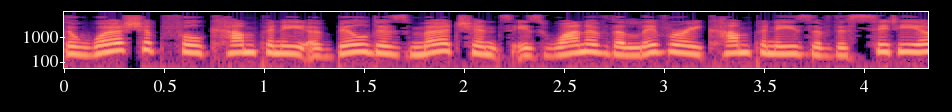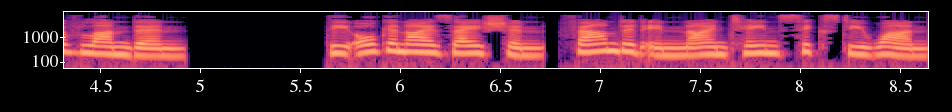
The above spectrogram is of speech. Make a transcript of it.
The Worshipful Company of Builders Merchants is one of the livery companies of the City of London. The organisation, founded in 1961,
